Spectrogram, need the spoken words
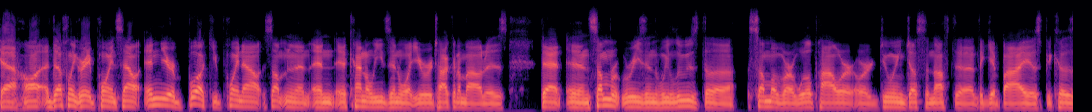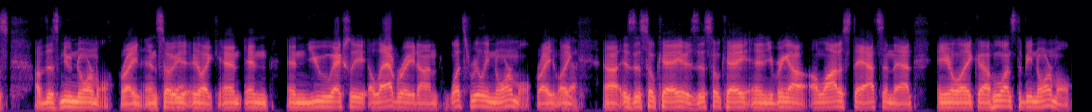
Yeah, uh, definitely great points. Now, in your book, you point out something, and, and it kind of leads into what you were talking about is that in some reasons we lose the some of our willpower or doing just enough to to get by is because of this new normal right and so yeah. you're like and and and you actually elaborate on what's really normal right like yeah. uh, is this okay is this okay and you bring out a lot of stats in that and you're like uh, who wants to be normal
